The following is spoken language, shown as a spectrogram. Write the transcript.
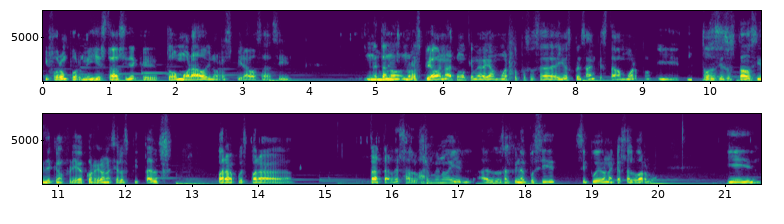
y fueron por mí y estaba así de que todo morado y no respiraba, o sea, así, neta no, no respiraba nada, como que me había muerto, pues, o sea, ellos pensaban que estaba muerto y todos así asustados, así de que en corrieron hacia el hospital para, pues, para tratar de salvarme, ¿no? Y al, al final, pues sí, sí pudieron acá salvarme y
